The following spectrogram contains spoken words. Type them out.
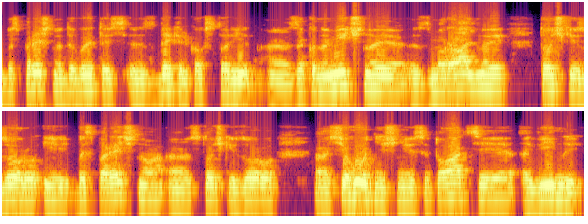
безперечно дивитись з декількох сторін: Е, з економічної, з моральної точки зору, і, безперечно, е, з точки зору е, сьогоднішньої ситуації е, війни.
